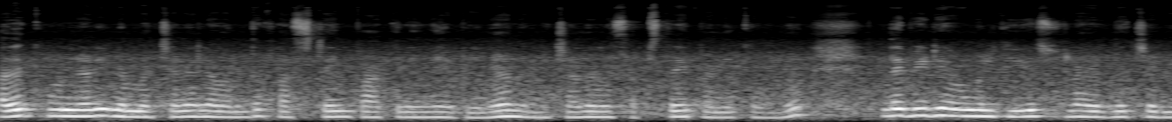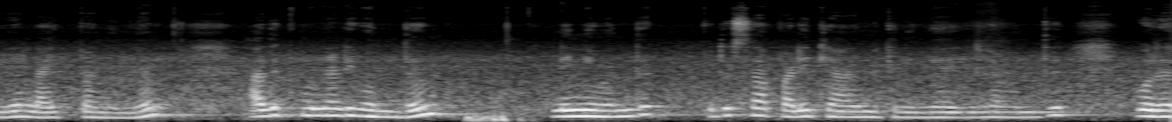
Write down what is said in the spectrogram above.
அதுக்கு முன்னாடி நம்ம சேனலை வந்து ஃபஸ்ட் டைம் பார்க்குறீங்க அப்படின்னா நம்ம சேனலை சப்ஸ்கிரைப் பண்ணிக்கோங்க. இந்த வீடியோ உங்களுக்கு யூஸ்ஃபுல்லாக இருந்துச்சு அப்படின்னா லைக் பண்ணுங்கள் அதுக்கு முன்னாடி வந்து நீங்கள் வந்து புதுசாக படிக்க ஆரம்பிக்கிறீங்க இல்லை வந்து ஒரு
